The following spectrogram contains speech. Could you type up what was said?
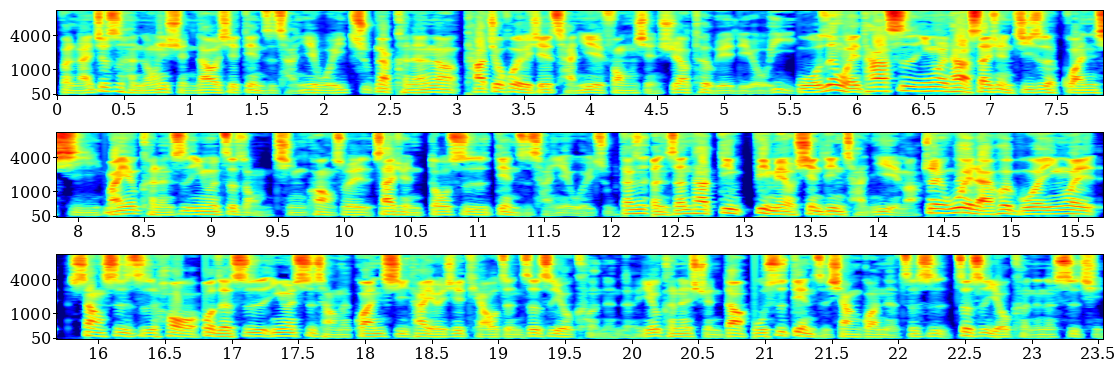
本来就是很容易选到一些电子产业为主，那可能呢，它就会有一些产业风险需要特别留意。我认为它是因为它的筛选机制的关系，蛮有可能是因为这种情况，所以筛选都是电子产业为主。但是本身它并并没有限定产业嘛，所以未来会不会因为上市之，后或者是因为市场的关系，它有一些调整，这是有可能的，也有可能选到不是电子相关的，这是这是有可能的事情。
